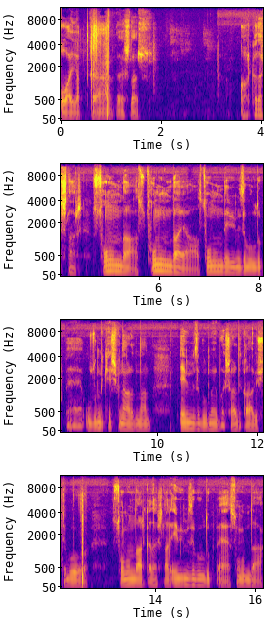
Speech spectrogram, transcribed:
olay yaptık ha arkadaşlar. Arkadaşlar sonunda sonunda ya sonunda evimizi bulduk be. Uzun bir keşfin ardından evimizi bulmayı başardık abi işte bu. Sonunda arkadaşlar evimizi bulduk be sonunda.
